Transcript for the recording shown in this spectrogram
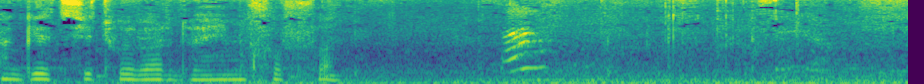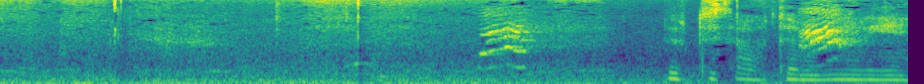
حاجات شتوي برضه هي مخفضة. ده بتسعة وتمانين ريال.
